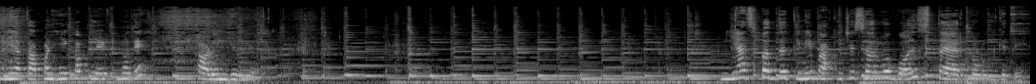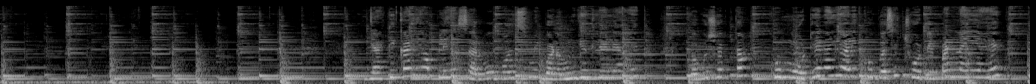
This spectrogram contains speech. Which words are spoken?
आणि आता आपण हे एका प्लेटमध्ये काढून घेऊयात. याच पद्धतीने बाकीचे सर्व बॉल्स तयार करून घेते. या ठिकाणी आपले हे सर्व बॉल्स मी बनवून घेतलेले आहेत. बघू शकता खूप मोठे नाही आणि खूप असे छोटे पण नाही आहेत.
